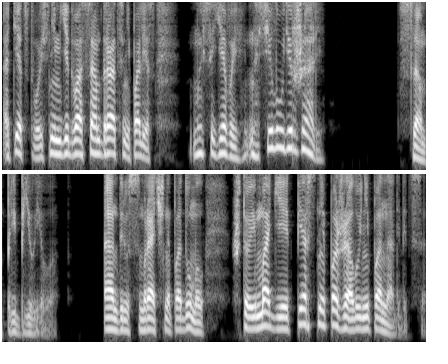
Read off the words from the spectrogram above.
Отец твой с ним едва сам драться не полез. Мы с Евой на силу удержали. Сам прибью его. Андрюс мрачно подумал — что и магия перстня, пожалуй, не понадобится.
